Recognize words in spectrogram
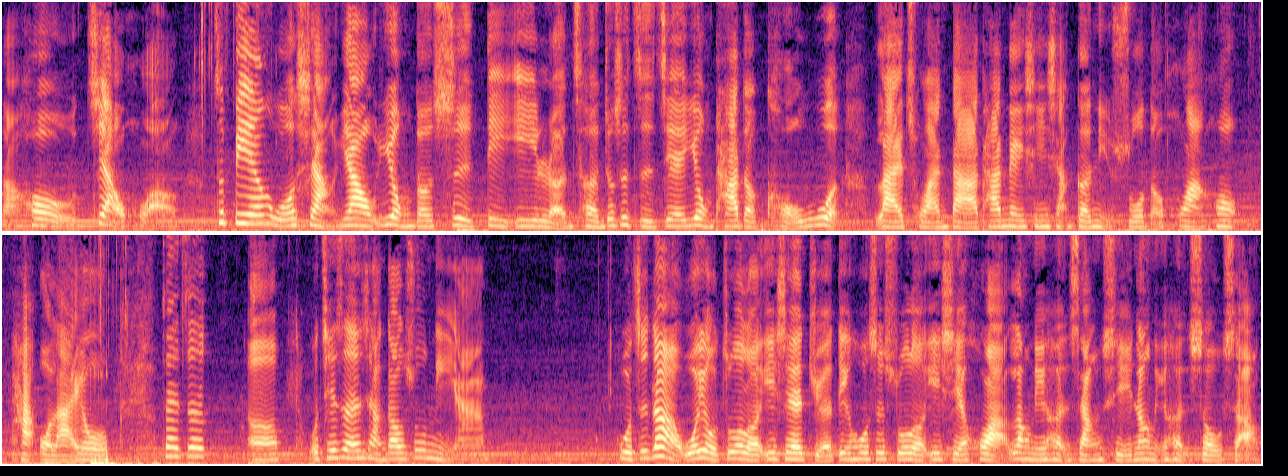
然后教皇。这边我想要用的是第一人称，就是直接用他的口吻来传达他内心想跟你说的话。吼，好，我来哦，在这呃，我其实很想告诉你啊。我知道我有做了一些决定，或是说了一些话，让你很伤心，让你很受伤，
